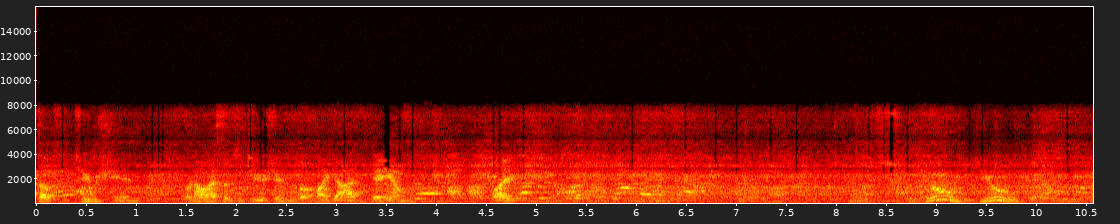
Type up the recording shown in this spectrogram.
substitution. Or not my substitution, but my goddamn, like... Screw you. You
